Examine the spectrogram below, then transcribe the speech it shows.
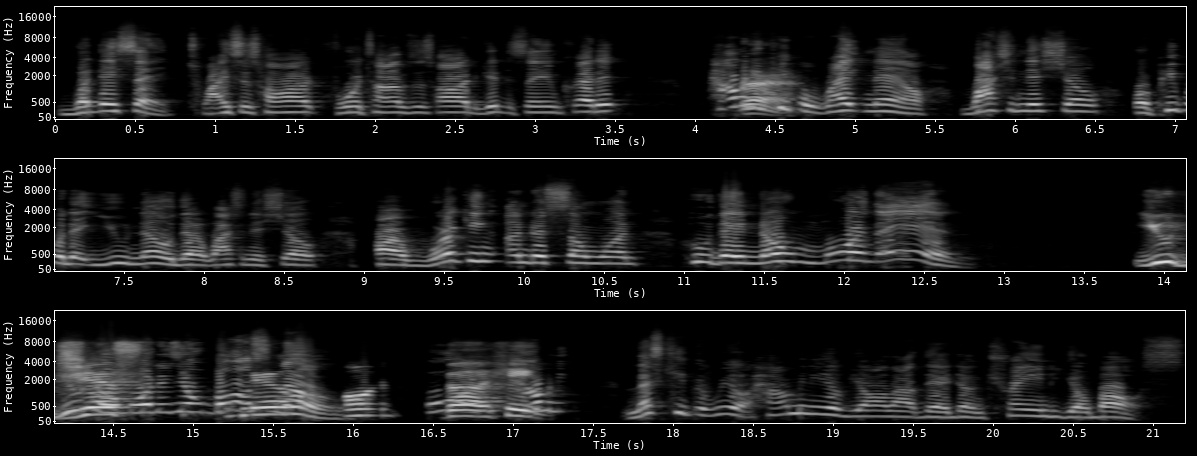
what they say, twice as hard, four times as hard to get the same credit. How many people right now watching this show or people that you know that are watching this show are working under someone who they know more than? You, You just more than your boss know. on Or the head. many- let's keep it real. How many of y'all out there done trained your boss?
